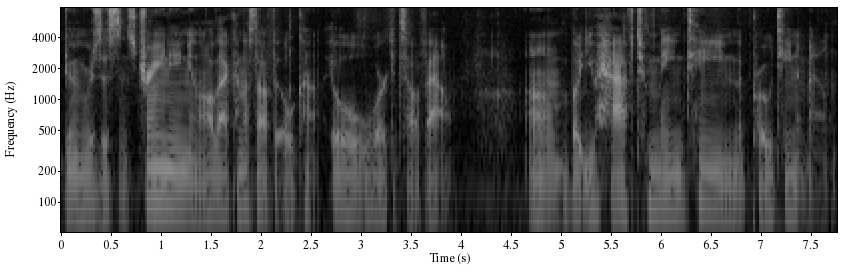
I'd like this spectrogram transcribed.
doing resistance training and all that kind of stuff, it will it will work itself out. Um, but you have to maintain the protein amount,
